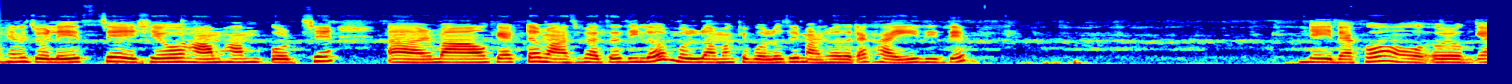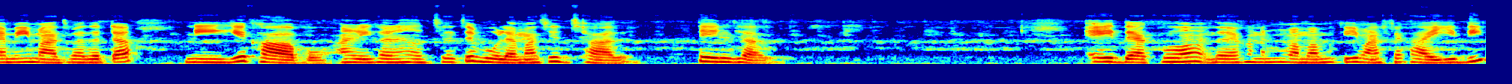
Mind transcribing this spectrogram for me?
এখানে চলে এসছে, এসেও হাম হাম করছে। আর মা ওকে একটা মাছ ভাজা দিল। বলল, আমাকে বলল যে মাছ ভাজাটা খাইয়ে দিতে। এই দেখো, ওকে আমি মাছ ভাজাটা নিয়ে গিয়ে খাওয়াবো। আর এখানে হচ্ছে হচ্ছে ভোলা মাছের ঝাল, তেল ঝাল। এই দেখো, এখন আমি মামাকে এই মাছটা খাইয়ে দিই।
